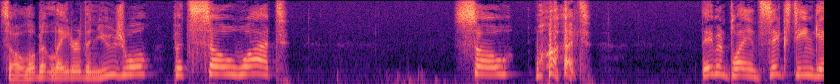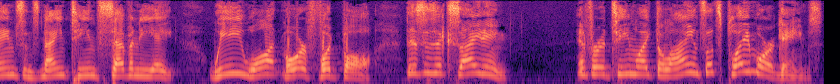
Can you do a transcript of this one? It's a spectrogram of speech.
So a little bit later than usual, but so what? So what? They've been playing 16 games since 1978. We want more football. This is exciting. And for a team like the Lions, let's play more games.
